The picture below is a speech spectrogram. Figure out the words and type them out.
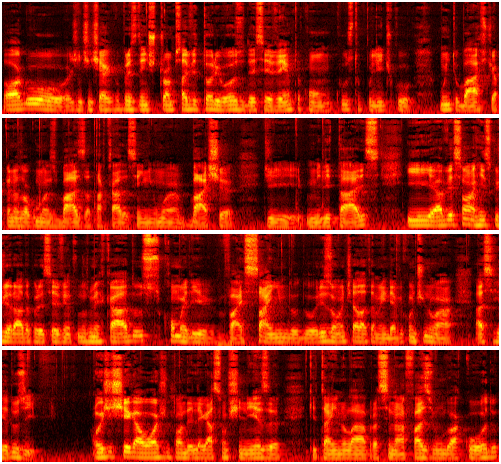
Logo, a gente enxerga que o presidente Trump sai vitorioso desse evento, com um custo político muito baixo, de apenas algumas bases atacadas sem nenhuma baixa de militares. E a versão a risco gerada por esse evento nos mercados, como ele vai saindo do horizonte, ela também deve continuar a se reduzir. Hoje chega a Washington a delegação chinesa que está indo lá para assinar a fase 1 do acordo.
